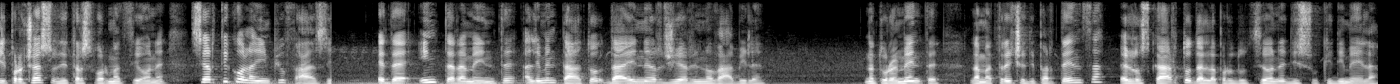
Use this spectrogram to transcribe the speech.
Il processo di trasformazione si articola in più fasi ed è interamente alimentato da energia rinnovabile. Naturalmente la matrice di partenza è lo scarto della produzione di succhi di mela,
